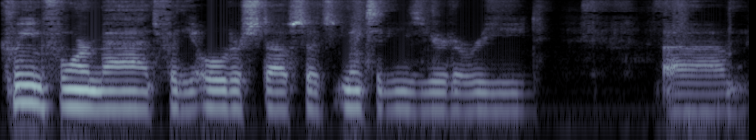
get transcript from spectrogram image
clean format for the older stuff, so it makes it easier to read. Um,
